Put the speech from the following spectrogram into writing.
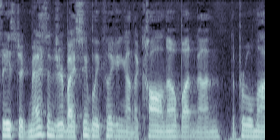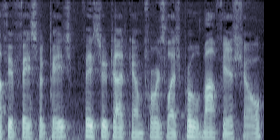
Facebook Messenger by simply clicking on the call now button on the Purple Mafia Facebook page, facebook.com forward slash Purple Mafia Show,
